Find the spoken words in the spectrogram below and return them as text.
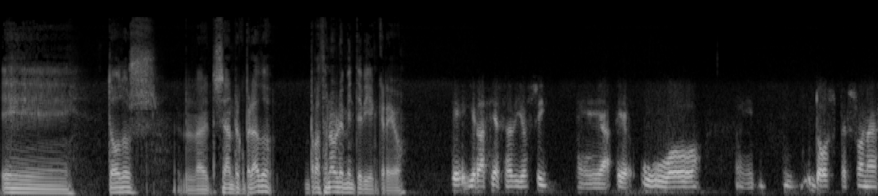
eh, todos la- se han recuperado razonablemente bien, creo. Eh, gracias a Dios sí. Eh, hubo eh, dos personas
